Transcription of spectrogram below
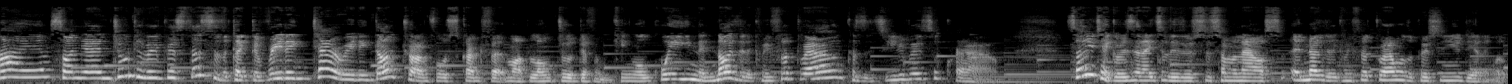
Hi, I'm Sonja and due to Rufus, this is a collective reading. Tarot reading, don't try and force a comfort. It might belong to a different king or queen and know that it can be flipped around because it's a universal crown. So you take a resonate to leave to someone else and know that it can be flipped around with the person you're dealing with.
